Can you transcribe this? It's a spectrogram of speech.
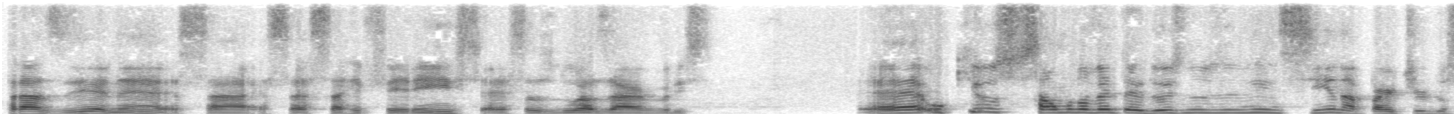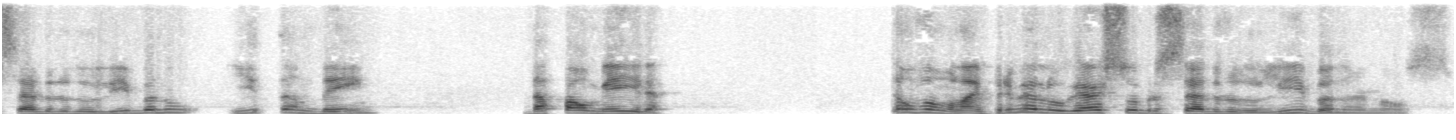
trazer né, essa, essa, essa referência a essas duas árvores. É o que o Salmo 92 nos ensina a partir do cedro do Líbano e também da palmeira. Então vamos lá. Em primeiro lugar, sobre o cedro do Líbano, irmãos,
